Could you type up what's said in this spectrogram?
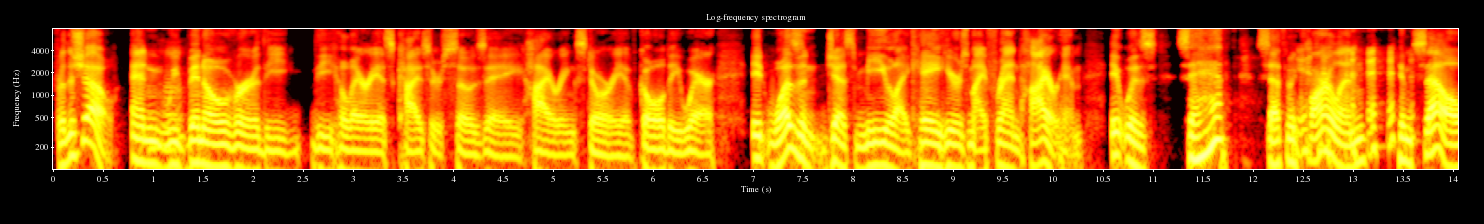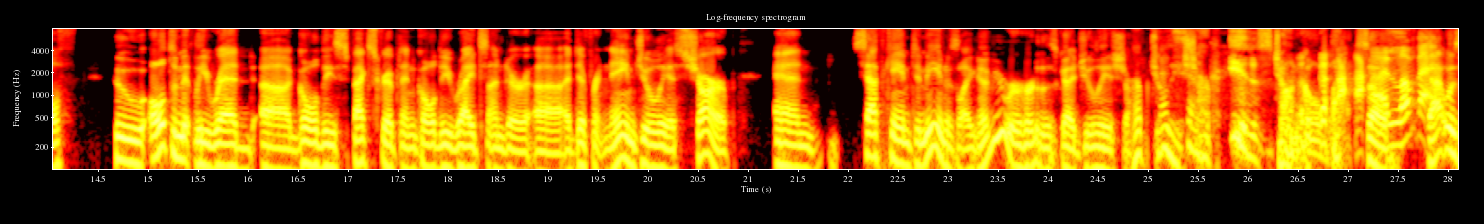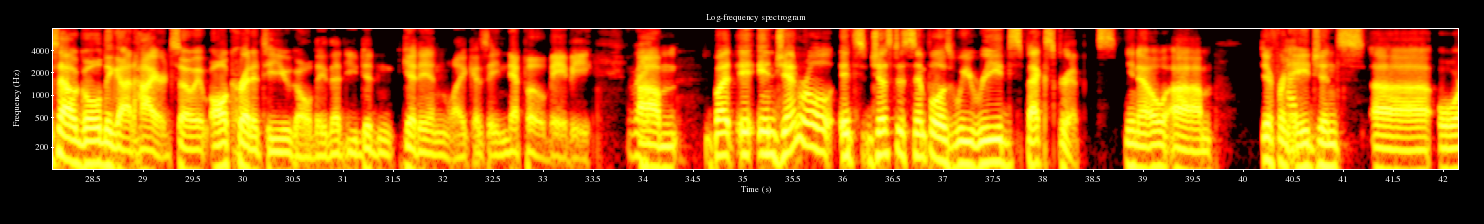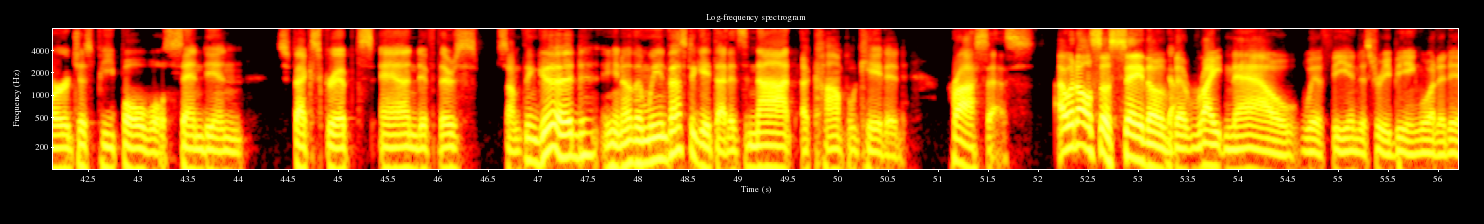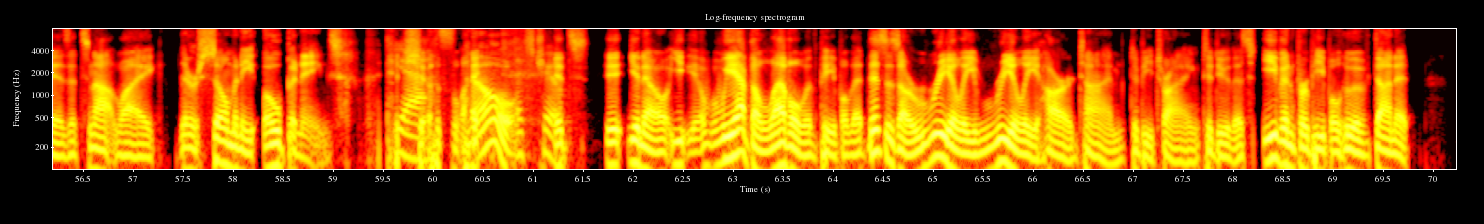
for the show. And we've been over the the hilarious Keyser Soze hiring story of Goldie where it wasn't just me like, "Hey, here's my friend, hire him." It was Seth, Seth MacFarlane himself who ultimately read uh, Goldie's spec script, and Goldie writes under uh, a different name, Julius Sharp. And Seth came to me and was like, "Have you ever heard of this guy, Julius Sharp? Julius so Sharp is John Goldblatt." So I love that. That was how Goldie got hired. So it, all credit to you, Goldie, that you didn't get in like as a nepo baby. Right. Um, but i- in general, it's just as simple as we read spec scripts. You know, um, different agents uh, or just people will send in spec scripts, and if there's something good, you know, then we investigate that. It's not a complicated process. I would also say though Yeah. that right now, with the industry being what it is, it's not like there are so many openings. It Yeah. shows like no, That's true. it's it, you know you, we have to level with people that this is a really really hard time to be trying to do this, even for people who have done it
